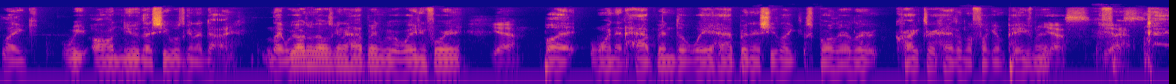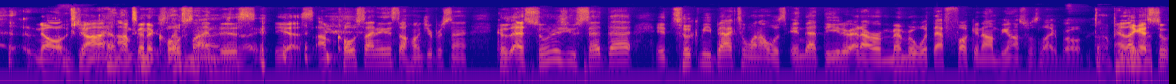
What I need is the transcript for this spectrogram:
Like we all knew that she was gonna die. Like we all knew that was gonna happen. We were waiting for it. yeah. But when it happened, the way it happened, and she like spoiler alert, cracked her head on the fucking pavement. Yes. Yes. No, I'm John, I'm gonna tears left my co-sign this. yes, I'm co-signing this 100% because as soon as you said that, it took me back to when I was in that theater and I remember what that fucking ambiance was like, bro. And like as soon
